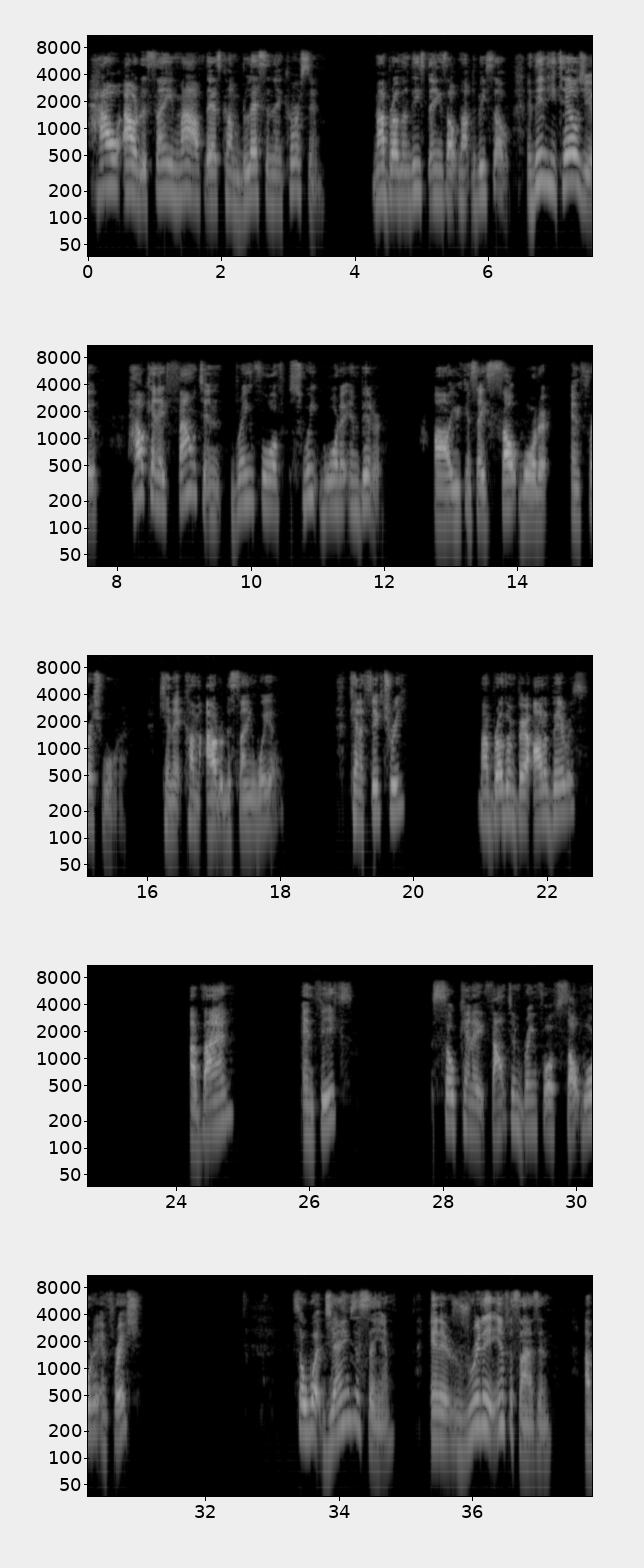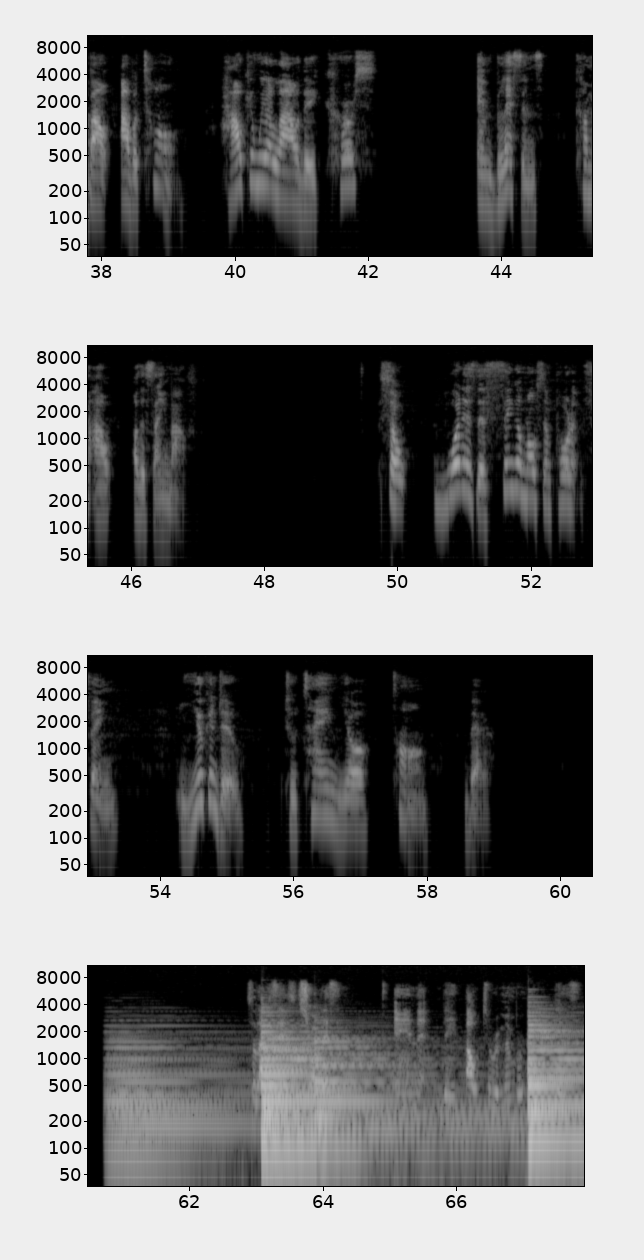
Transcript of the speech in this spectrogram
How out of the same mouth there's come blessing and cursing? My brother, these things ought not to be so. And then he tells you, how can a fountain bring forth sweet water and bitter? Or you can say salt water and fresh water. Can it come out of the same well? Can a fig tree, my brethren, bear olive berries, a vine, and figs? So can a fountain bring forth salt water and fresh? So what James is saying, and it's really emphasizing about our tongue. How can we allow the curse and blessings come out of the same mouth? So, what is the single most important thing you can do to tame your tongue better? So, like I said, it's a short lesson, and the thought to remember is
